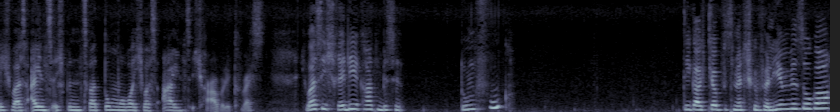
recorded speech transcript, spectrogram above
ich weiß eins. Ich bin zwar dumm, aber ich weiß eins. Ich habe die Quest. Ich weiß, ich rede hier gerade ein bisschen Dummfug. Digga, ich glaube, das Match verlieren wir sogar.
